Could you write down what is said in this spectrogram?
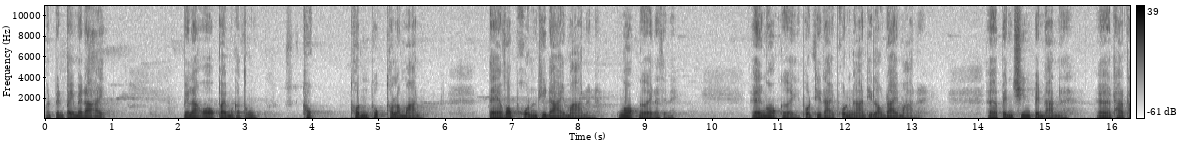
มันเป็นไปไม่ได้ เวลาออกไปมันก็ต้องทุกข์ทนทุกทรมาน แต่ว่าผลที่ได้มานะั่นน่ะงอกเงยนะสิเนี่ยเอองอกเงยผลที่ได้ผลงานที่เราได้มานะเออเป็นชิ้นเป็นอันเลยเออถ้าท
